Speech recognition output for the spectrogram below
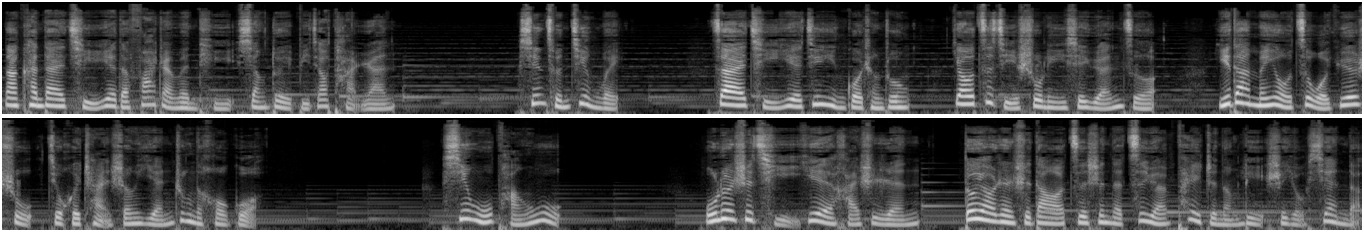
那看待企业的发展问题相对比较坦然，心存敬畏，在企业经营过程中要自己树立一些原则，一旦没有自我约束，就会产生严重的后果。心无旁骛，无论是企业还是人，都要认识到自身的资源配置能力是有限的，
